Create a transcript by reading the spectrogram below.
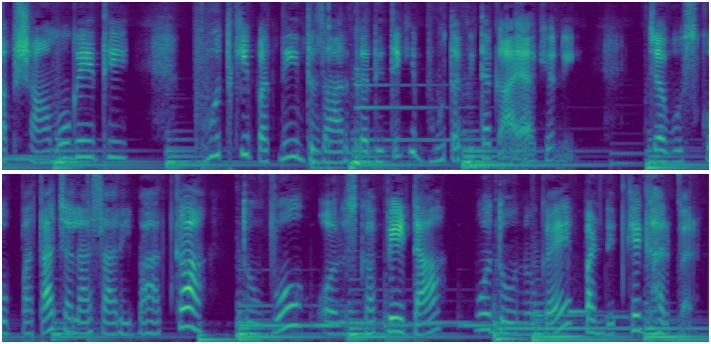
अब शाम हो गई थी। भूत की पत्नी इंतज़ार कर रही थी कि भूत अभी तक आया क्यों नहीं। जब उसको पता चला सारी बात का तो वो और उसका बेटा, वो दोनों गए पंडित के घर पर।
